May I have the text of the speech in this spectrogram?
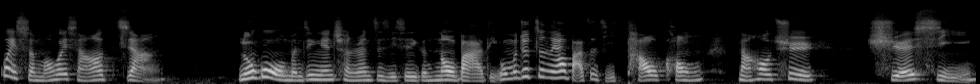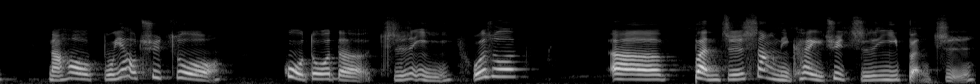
为什么会想要讲。如果我们今天承认自己是一个 nobody，我们就真的要把自己掏空，然后去学习，然后不要去做过多的质疑。我是说，呃，本质上你可以去质疑本质，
